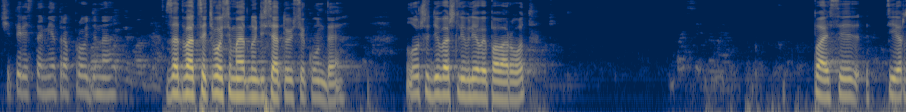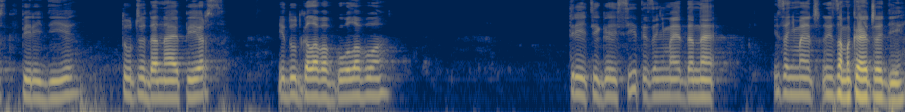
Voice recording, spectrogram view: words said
400 метров пройдено за 28,1 секунды. Лошади вошли в левый поворот. Пассия Терск впереди. Тут же Даная Перс. Идут голова в голову. Третий гайсит и занимает Даная и занимает и замыкает Джади.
